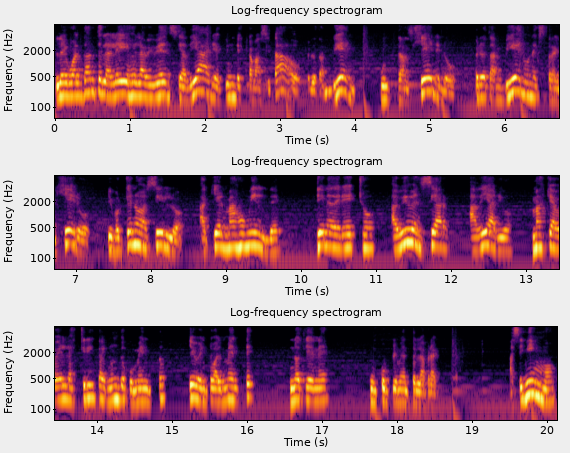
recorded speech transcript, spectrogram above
La igualdad ante la ley es la vivencia diaria que un discapacitado, pero también un transgénero, pero también un extranjero, y por qué no decirlo, aquí el más humilde, tiene derecho a vivenciar a diario más que haberla escrita en un documento que eventualmente no tiene un cumplimiento en la práctica. Asimismo,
